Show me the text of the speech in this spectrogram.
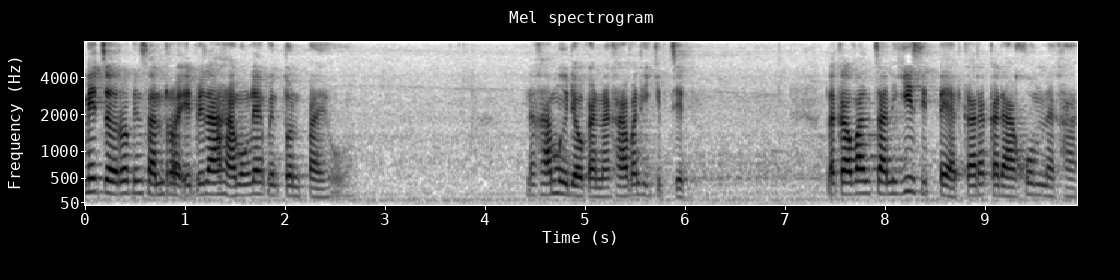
เมเจอร์โรบินสันร้อยเอ็ดเวลาหาโมงแรกเป็นต้นไปโอ้นะคะ มือเดียวกันนะคะ วันที่ 27 แล้วก็วันจันทร์ที่ 28 กรกฎาคมนะคะ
